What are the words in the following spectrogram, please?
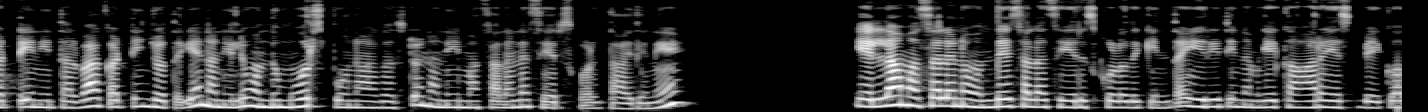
ಕಟ್ಟೇನಿತ್ತಲ್ವ? ಆ ಕಟ್ಟಿನ ಜೊತೆಗೆ ನಾನಿಲ್ಲಿ ಒಂದು ಮೂರು ಸ್ಪೂನ್ ಆಗೋಷ್ಟು ನಾನು ಈ ಮಸಾಲನ ಸೇರಿಸ್ಕೊಳ್ತಾ ಇದ್ದೀನಿ. ಎಲ್ಲ ಮಸಾಲೆನೂ ಒಂದೇ ಸಲ ಸೇರಿಸ್ಕೊಳ್ಳೋದಕ್ಕಿಂತ ಈ ರೀತಿ ನಮಗೆ ಖಾರ ಎಷ್ಟು ಬೇಕೋ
